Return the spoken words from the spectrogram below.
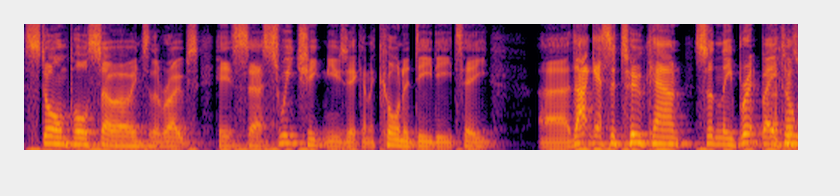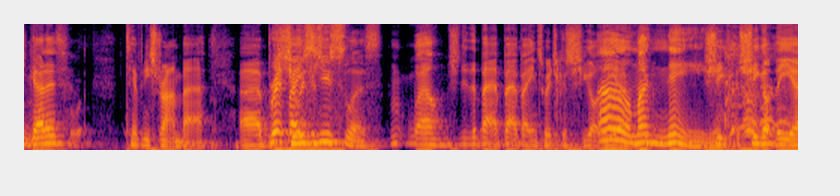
Storm pulls Soho into the ropes. Hits uh, sweet chin music and the corner DDT. Uh, that gets a two count. Suddenly, Britt Baker. I don't get it. Tiffany Stratton better. Uh, Britt She was Baker's- useless. Well, she did the better better bait and switch because she got the. Oh, uh, my she knee. She she got the. Uh,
